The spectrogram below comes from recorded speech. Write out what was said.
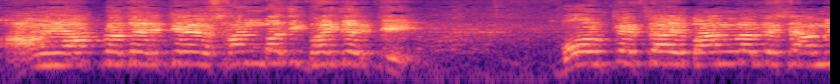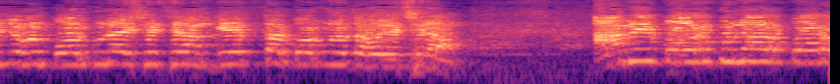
আমি আপনাদেরকে সাংবাদিক ভাইদেরকে বলতে চাই বাংলাদেশে আমি যখন বরগুনা এসেছিলাম গ্রেপ্তার বরগুনাতে হয়েছিলাম আমি বরগুনার বড়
